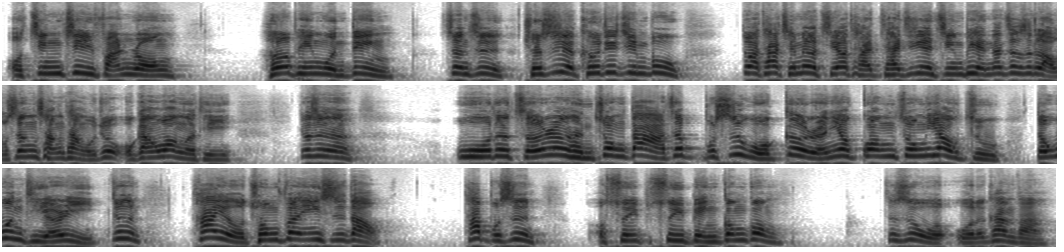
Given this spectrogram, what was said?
哦，经济繁荣、和平稳定，甚至全世界科技进步，对吧？他前面有提到台台积电晶片，那这是老生常谈，我就我刚忘了提，就是，我的责任很重大，这不是我个人要光宗耀祖的问题而已，就是他有充分意识到，他不是哦随随便公共。这是我我的看法，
